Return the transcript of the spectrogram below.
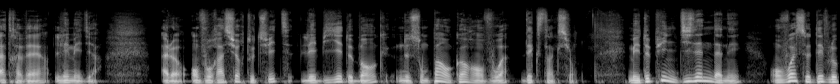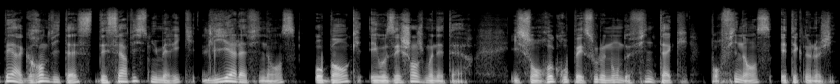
à travers les médias. Alors, on vous rassure tout de suite, les billets de banque ne sont pas encore en voie d'extinction. Mais depuis une dizaine d'années, on voit se développer à grande vitesse des services numériques liés à la finance, aux banques et aux échanges monétaires. Ils sont regroupés sous le nom de FinTech pour finance et technologie.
